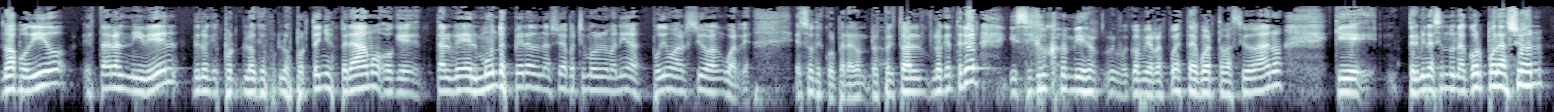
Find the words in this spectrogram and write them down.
no ha podido estar al nivel de lo que, lo que los porteños esperábamos o que tal vez el mundo espera de una ciudad de patrimonio de la humanidad. Pudimos haber sido vanguardia. Eso disculpa respecto al bloque anterior y sigo con mi, con mi respuesta de Puerto para Ciudadanos, que termina siendo una corporación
